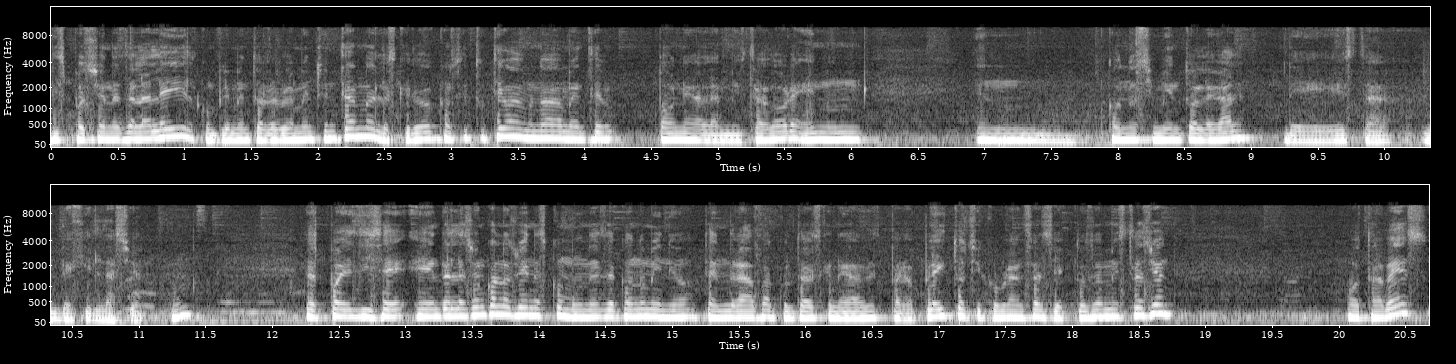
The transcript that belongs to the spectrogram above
disposiciones de la ley, el cumplimiento del reglamento interno y la escritura constitutiva nuevamente pone al administrador en un, conocimiento legal de esta legislación. Después dice, en relación con los bienes comunes de condominio, tendrá facultades generales para pleitos y cobranzas y actos de administración. Otra vez,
